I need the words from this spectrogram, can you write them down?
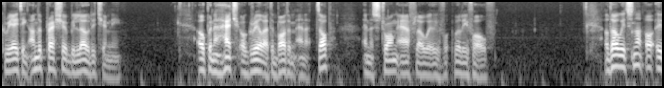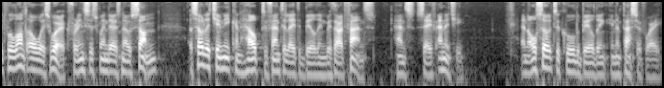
creating under pressure below the chimney. Open a hatch or grill at the bottom and at top, and a strong airflow will, ev will evolve. Although it's not, it will not always work, for instance when there's no sun, a solar chimney can help to ventilate the building without fans hence save energy. And also to cool the building in a passive way.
